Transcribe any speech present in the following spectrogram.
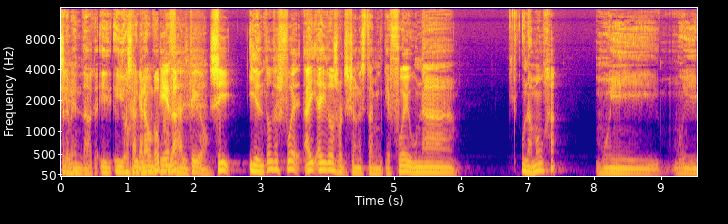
tremenda. Y, o sea, que era un pieza el tío. Sí, y entonces fue. Hay, hay dos versiones también, que fue una, una monja muy, muy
